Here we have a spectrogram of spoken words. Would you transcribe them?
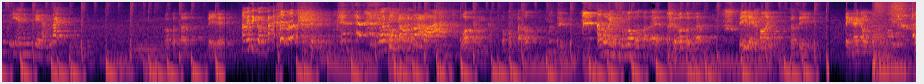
就是一人一人来，嗯，我覺得第一咧，係咪先講得？我我講我所得誒，我覺得你離開就是定係夠。我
